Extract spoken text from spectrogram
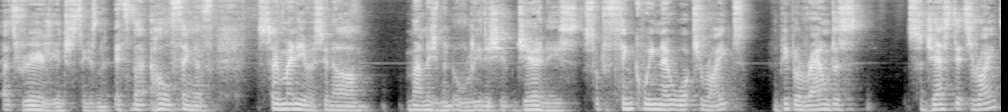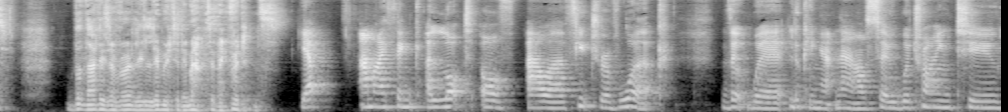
That's really interesting, isn't it? It's that whole thing of so many of us in our management or leadership journeys sort of think we know what's right, and people around us suggest it's right, but that is a really limited amount of evidence. Yep. And I think a lot of our future of work that we're looking at now. So we're trying to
